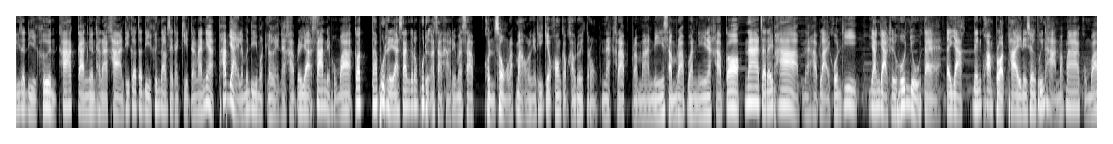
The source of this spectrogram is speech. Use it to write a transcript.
ที่จะดีขึ้น ค่าการเงินธนาคารที่ก็จะดีขึ้นตามเศรษฐกิจดังนั้นเนี่ยภาพใหญ่แล้วมันดีหมดเลยนะครับระยะสั้นเนี่ยผมว่าก็ถ้าพูดระยะสั้นก็ต้องพูดถึงอสังหาริมทรัพย์ขนส่งรับเหมาอะไรเงี้ยที่เกี่ยวข้องกับเขาโดยตรงนะครับ ประมาณนี้สำหรับวันนี้นะครับก็น่าจะได้ภาพนะครับหลายคนที่ยังอยากถือหุ้นอยู่แต่แต่อยากเน้นความปลอดภัยในเชิงพื้นฐานมากๆ ผมว่า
